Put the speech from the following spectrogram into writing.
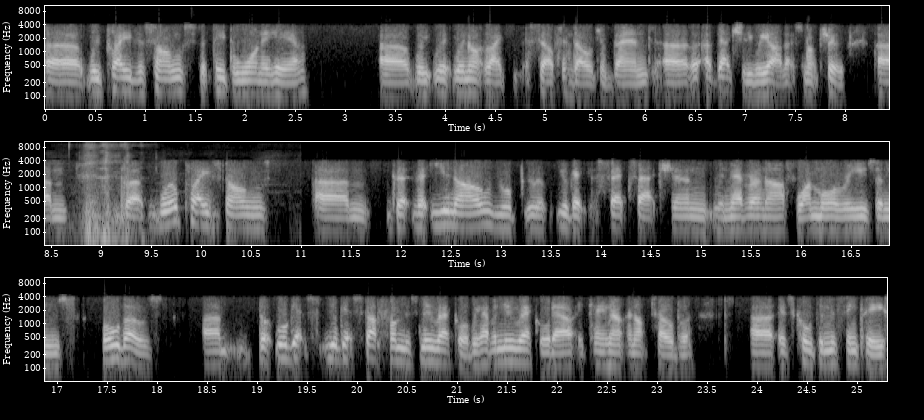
uh, we play the songs that people want to hear. Uh, we, we, are not like a self-indulgent band. Uh, actually, we are. That's not true. Um, but we'll play songs um, that, that you know. You'll, you'll get your sex action. We're never enough. One more reasons. All those. Um, but we'll get you'll get stuff from this new record. We have a new record out. It came out in October. Uh, it's called The Missing Piece,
